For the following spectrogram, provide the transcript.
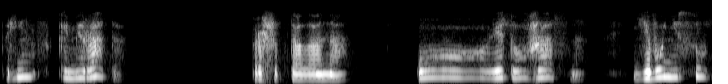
"Принц Камерата", прошептала она. О, это ужасно. Его несут.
